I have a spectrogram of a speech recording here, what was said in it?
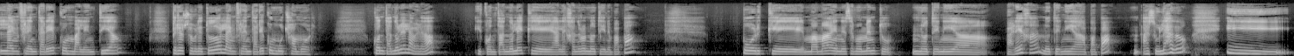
la enfrentaré con valentía, pero sobre todo la enfrentaré con mucho amor, contándole la verdad y contándole que Alejandro no tiene papá, porque mamá en ese momento no tenía pareja, no tenía papá a su lado y,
